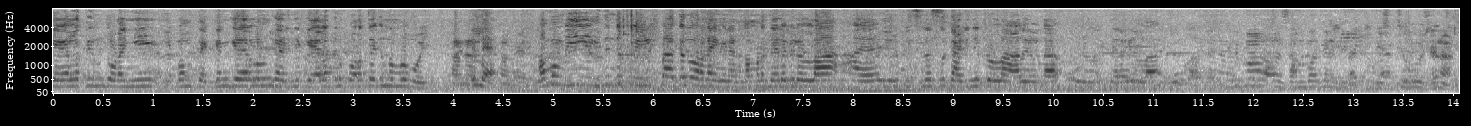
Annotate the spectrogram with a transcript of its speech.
കേരളത്തിൽ നിന്ന് തുടങ്ങി ഇപ്പം തെക്കൻ കേരളം കഴിഞ്ഞ് കേരളത്തിന് പുറത്തേക്ക് നമ്മൾ പോയി. അല്ലേ? അപ്പം ഈ ഇതിന്റെ ഫീഡ്ബാക്ക് എന്ന് പറഞ്ഞാൽ എങ്ങനെയാണ്? നമ്മുടെ നിലവിലുള്ള ഒരു ബിസിനസ് കഴിഞ്ഞിട്ടുള്ള ആളുകളുടെ ഒരു നിലവിലുള്ള ഇതിപ്പോ സംഭവത്തിന് ഡിസ്ട്രിബ്യൂഷനാണ്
